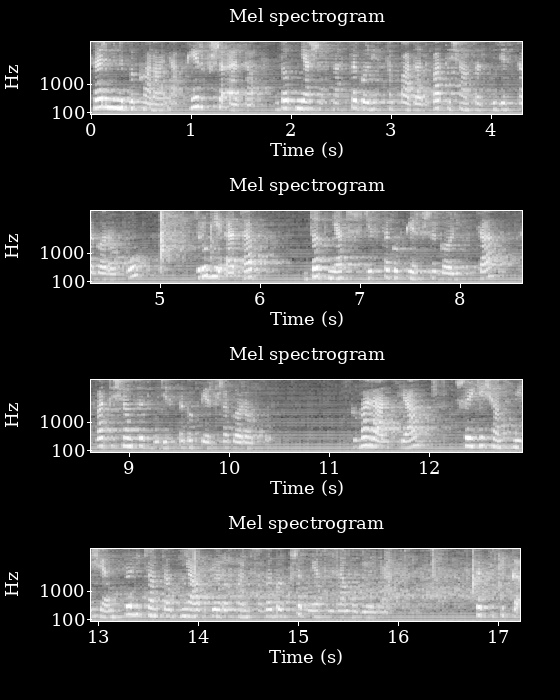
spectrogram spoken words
Termin wykonania. Pierwszy etap do dnia 16 listopada 2020 roku. Drugi etap do dnia 31 lipca 2021 roku. Gwarancja 60 miesięcy licząc od dnia odbioru końcowego przedmiotu zamówienia. Specyfika,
